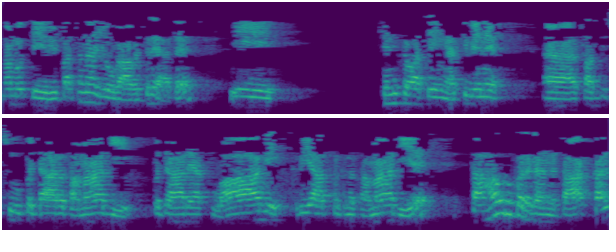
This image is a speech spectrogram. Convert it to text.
නමුත් මේ විපස්සනා යෝගාවචරයට ඒ ක්ෂණික වශයෙන් ඇති වෙන සද්දිසූපචාර සමාධියේ උපචාරයක් වාගේ ක්‍රියාත්මක කරන සමාධිය තහවුරු කරගන්න තාක්කල්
